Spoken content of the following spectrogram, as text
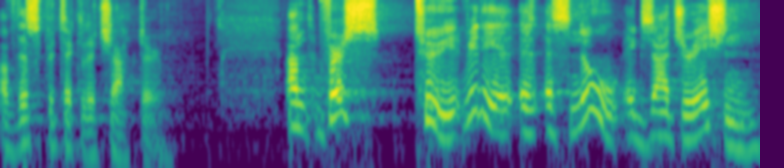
of this particular chapter. And verse 2, it really is no exaggeration.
